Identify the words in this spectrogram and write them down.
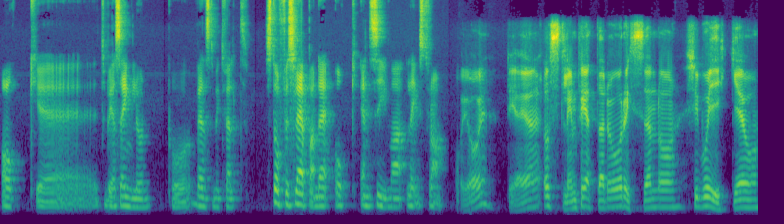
och eh, Tobias Englund på vänster mittfält. Stoffe släpande och Enzima längst fram. Oj, oj. Det är Östlind petade och Ryssen och Chibuike och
